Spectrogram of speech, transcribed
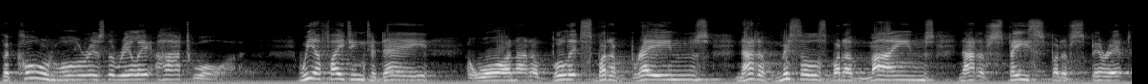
The Cold War is the really hot war. We are fighting today a war not of bullets but of brains, not of missiles but of minds, not of space but of spirit,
